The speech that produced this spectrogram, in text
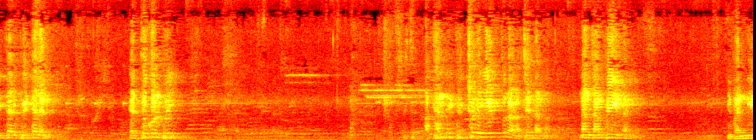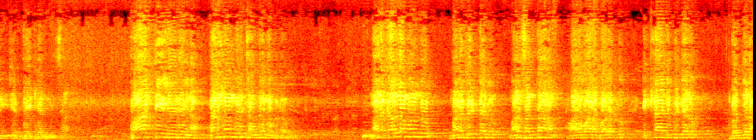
ఇద్దరు బిడ్డలని ఎత్తుకొని పోయి ఆ తండ్రి పిచ్చోడు ఏడుతున్నాడు ఆ సెంటర్లో నన్ను చంపేయండి. ఇవన్నీ నేను చెప్పేటి అని సార్ పార్టీలు ఏదైనా ధర్మం గురించి అందరం ఒకటవు మన కళ్ళ ముందు మన బిడ్డలు మన సంతానం అవమానపడద్దు. ఇట్లాంటి బిడ్డలు ప్రొద్దున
